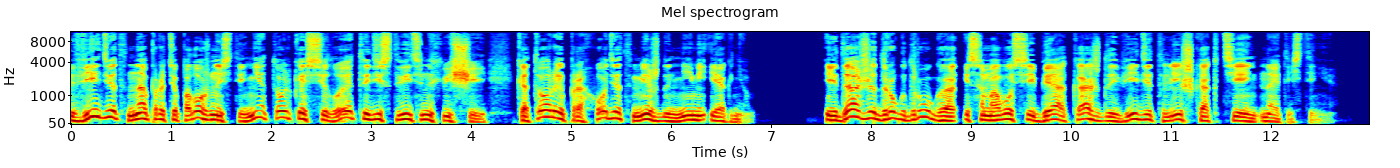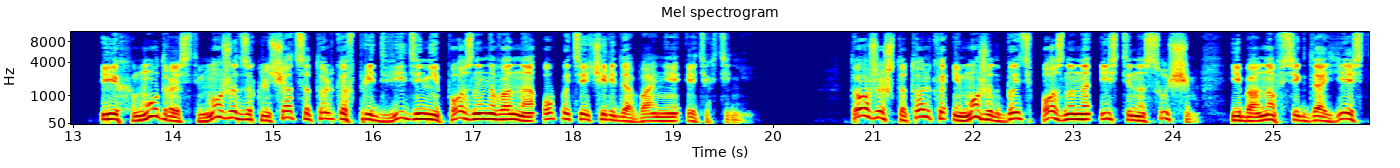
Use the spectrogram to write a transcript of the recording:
видят на противоположной стене только силуэты действительных вещей, которые проходят между ними и огнем. И даже друг друга и самого себя каждый видит лишь как тень на этой стене. Их мудрость может заключаться только в предвидении познанного на опыте чередования этих теней. То же, что только и может быть познано истинно сущим, ибо оно всегда есть,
